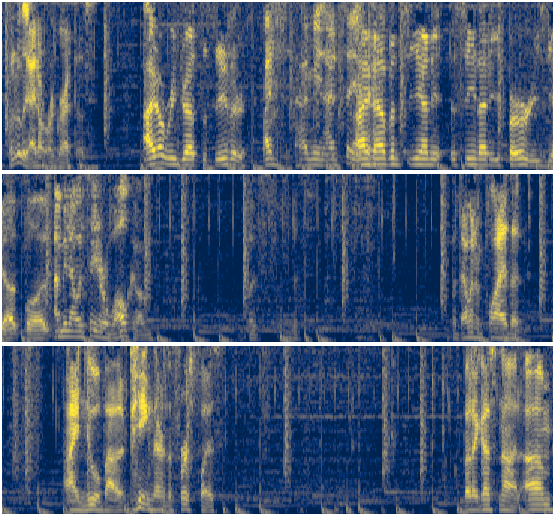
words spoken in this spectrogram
clearly I don't regret this. I don't regret this either. I'd. I mean, I'd say. I haven't seen any seen any furries yet, but I mean, I would say you're welcome. But but but that would imply that I knew about it being there in the first place. But I guess not. Um,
